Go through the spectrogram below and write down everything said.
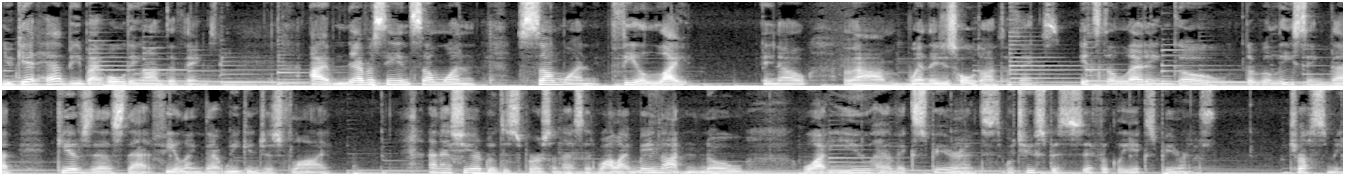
You get heavy by holding on to things. I've never seen someone someone feel light, you know, um, when they just hold on to things. It's the letting go, the releasing that gives us that feeling that we can just fly. And I shared with this person, I said, while I may not know what you have experienced, what you specifically experienced, Trust me,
